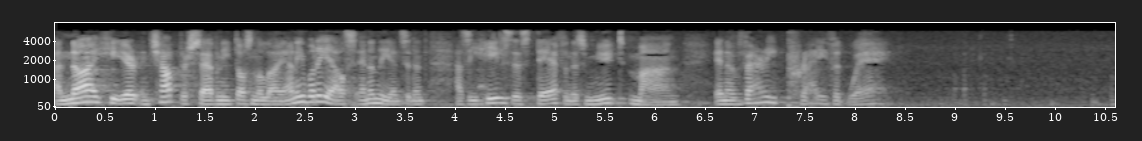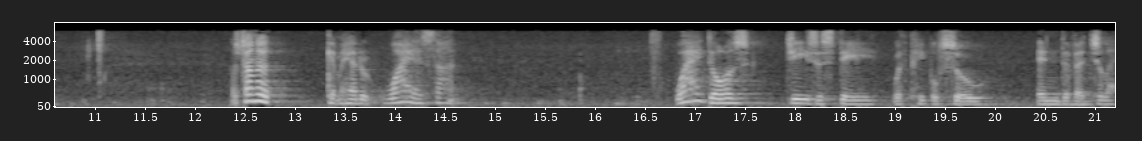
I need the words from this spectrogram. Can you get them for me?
And now, here in chapter 7, he doesn't allow anybody else in on the incident as he heals this deaf and this mute man in a very private way. Was trying to get my head around why is that? Why does Jesus deal with people so individually?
